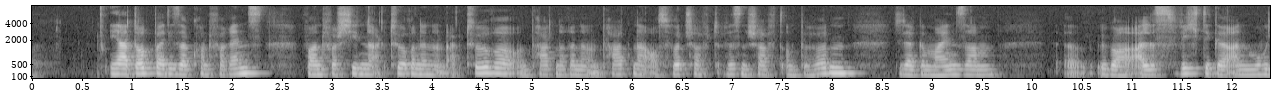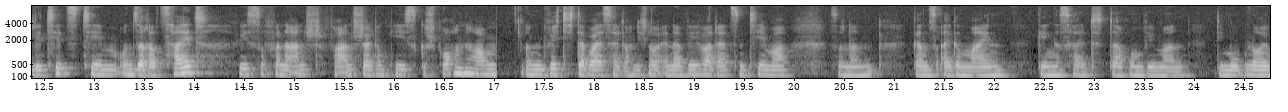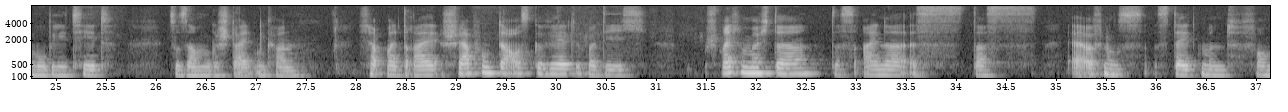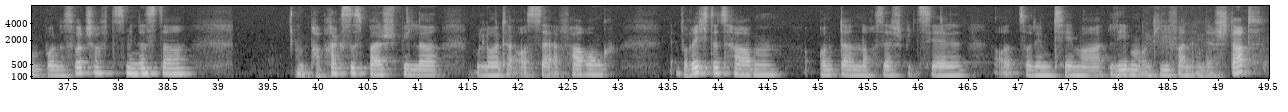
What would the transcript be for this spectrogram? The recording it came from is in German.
Ja, dort bei dieser Konferenz waren verschiedene Akteurinnen und Akteure und Partnerinnen und Partner aus Wirtschaft, Wissenschaft und Behörden, die da gemeinsam äh, über alles Wichtige an Mobilitätsthemen unserer Zeit wie es so von der Veranstaltung hieß, gesprochen haben. Und wichtig dabei ist halt auch nicht nur NRW war da jetzt ein Thema, sondern ganz allgemein ging es halt darum, wie man die neue Mobilität zusammengestalten kann. Ich habe mal drei Schwerpunkte ausgewählt, über die ich sprechen möchte. Das eine ist das Eröffnungsstatement vom Bundeswirtschaftsminister, ein paar Praxisbeispiele, wo Leute aus der Erfahrung berichtet haben und dann noch sehr speziell zu dem Thema Leben und Liefern in der Stadt.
